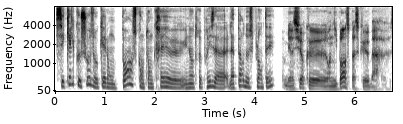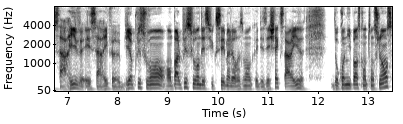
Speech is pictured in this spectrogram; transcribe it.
C'est quelque chose auquel on pense quand on crée euh, une entreprise, la peur de se planter? Bien sûr qu'on y pense parce que bah, ça arrive et ça arrive bien plus souvent. On parle plus souvent des succès malheureusement que des échecs, ça arrive. Donc on y pense quand on se lance.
